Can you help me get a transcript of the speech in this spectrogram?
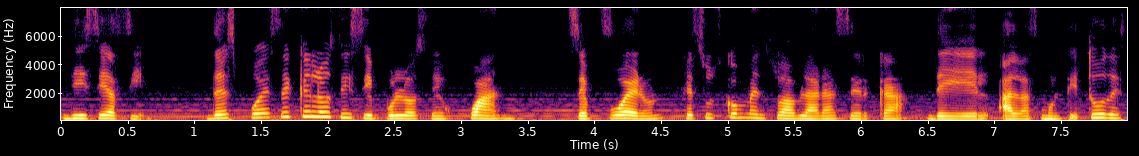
dice así, después de que los discípulos de Juan se fueron, Jesús comenzó a hablar acerca de él a las multitudes.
